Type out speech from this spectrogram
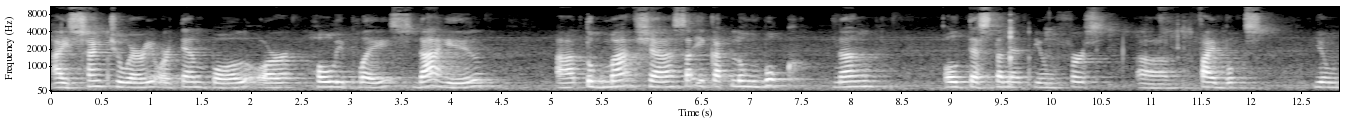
ay sanctuary or temple or holy place dahil uh, tugma siya sa ikatlong book ng Old Testament, yung first uh, five books. Yung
